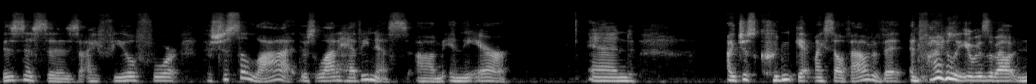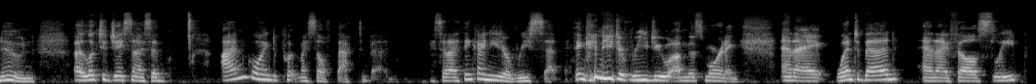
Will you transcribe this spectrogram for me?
businesses. I feel for, there's just a lot. There's a lot of heaviness um, in the air. And I just couldn't get myself out of it. And finally, it was about noon. I looked at Jason. I said, I'm going to put myself back to bed. I said, I think I need a reset. I think I need to redo on this morning. And I went to bed and I fell asleep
